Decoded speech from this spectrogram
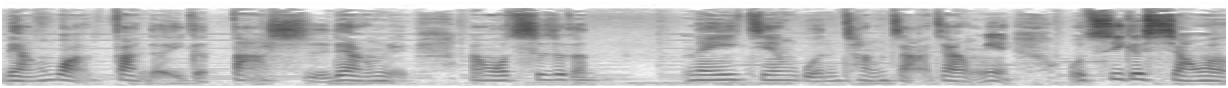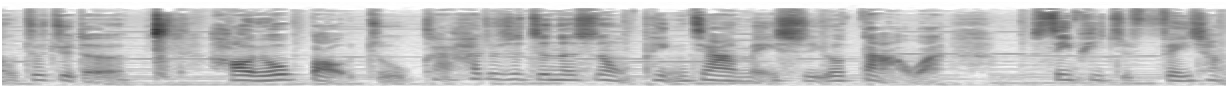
两碗饭的一个大食量女。然后我吃这个那一间文昌炸酱面，我吃一个小碗，我就觉得好有饱足感。它就是真的是那种平价美食又大碗，CP 值非常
